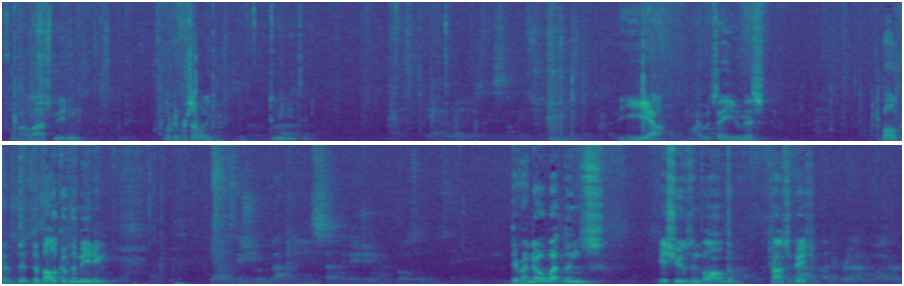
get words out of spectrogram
from our last meeting. Looking for somebody? Do we need to? Yeah, I would say you missed bulk of, the the bulk of the meeting. Yeah, it was the issue about the subdivision proposal. There are no wetlands issues involved, the conservation. Underground water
